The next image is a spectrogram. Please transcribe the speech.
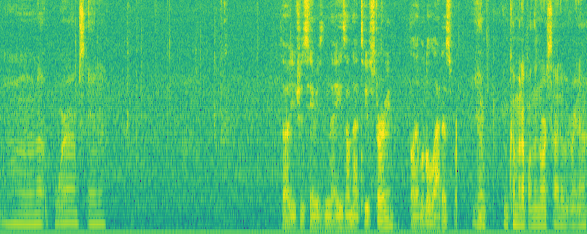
Uh, not where I'm standing. So you should see him. He's in the, he's on that two story, that little lattice. Yeah, I'm, I'm coming up on the north side of it right now.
